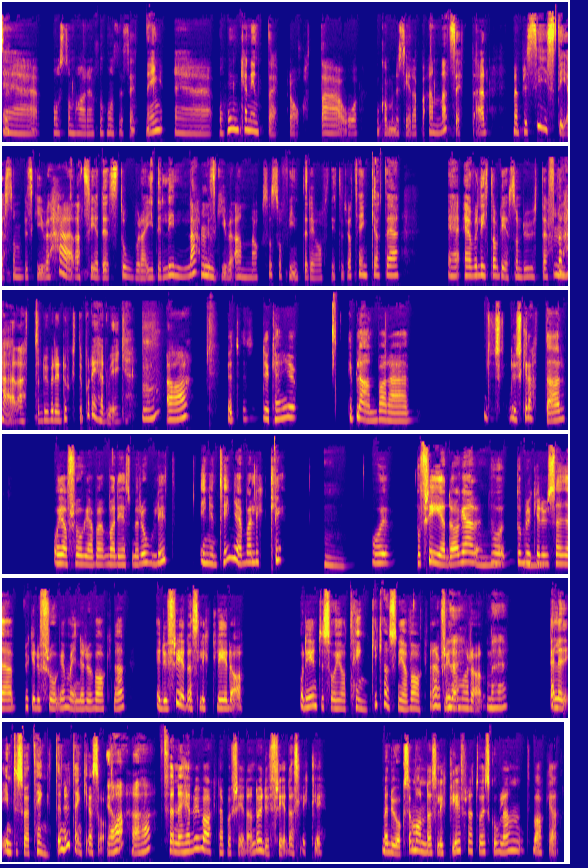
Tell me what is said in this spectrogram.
eh, och som har en funktionsnedsättning. Eh, och hon kan inte prata och hon kommunicerar på annat sätt där. Men precis det som beskriver här, att se det stora i det lilla, Mm. beskriver Anna också så fint i det avsnittet. Jag tänker att det är, är väl lite av det som du är ute efter Mm. här, att du är väldigt duktig på det Hedvig. Mm. Ja, Du kan ju ibland bara, du, du skrattar och jag frågar vad, vad det är som är roligt. Ingenting, jag är bara lycklig. mm. Och på fredagar Mm. då, då brukar Mm. du säga, brukar du fråga mig när du vaknar, är du fredagslycklig idag? Och det är inte så jag tänker kanske när jag vaknar en fredag morgon. Nej. Eller inte så jag tänkte, nu tänker jag så. Ja, aha. För när Hedvig vaknar på fredagen, då är du fredagslycklig. Men du är också måndagslycklig för att då är skolan tillbaka.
